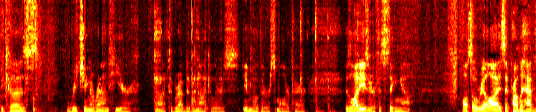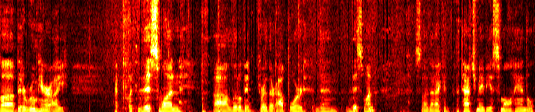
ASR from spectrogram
because reaching around here uh, to grab the binoculars, even though they're a smaller pair, is a lot easier if it's sticking out. Also realize I probably have a bit of room here. I I put this one a little bit further outboard than this one so that I could attach maybe a small handle.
